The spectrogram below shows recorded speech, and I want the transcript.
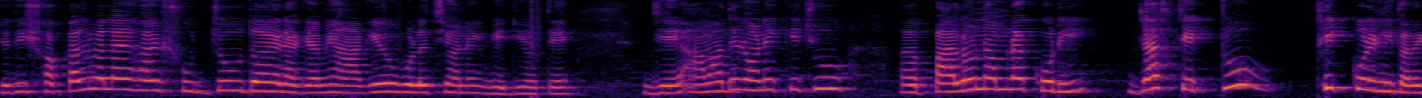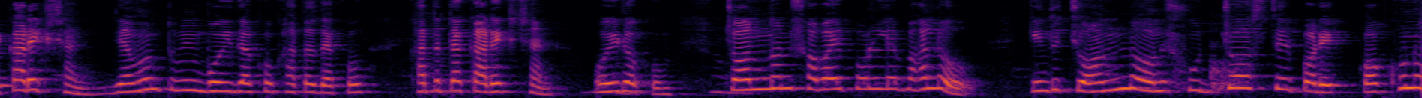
যদি সকালবেলায় হয় সূর্য উদয়ের আগে আমি আগেও বলেছি অনেক ভিডিওতে যে আমাদের অনেক কিছু পালন আমরা করি জাস্ট একটু ঠিক করে নিতে হবে কারেকশান যেমন তুমি বই দেখো খাতা দেখো খাতাটা কারেকশান ওই রকম চন্দন সবাই পড়লে ভালো কিন্তু চন্দন সূর্য অস্তের পরে কখনো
